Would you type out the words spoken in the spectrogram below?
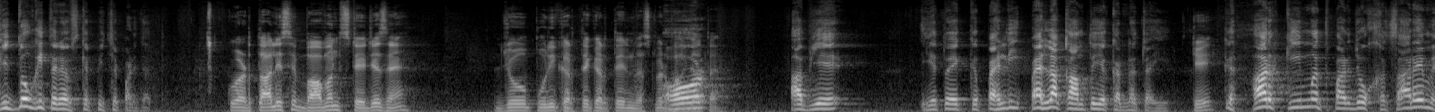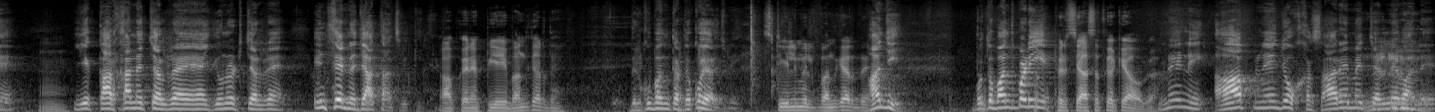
गिद्धों की तरह उसके पीछे पड़ जाते कोई अड़तालीस से बावन स्टेजेस हैं जो पूरी करते करते इन्वेस्टमेंट और जाता है। अब ये ये तो एक पहली पहला काम तो ये करना चाहिए कि, कि हर कीमत पर जो खसारे में ये कारखाने चल रहे हैं यूनिट चल रहे हैं इनसे निजात हासिल की जाए। आप कह रहे हैं पीआई बंद कर दें। बिल्कुल बंद कर दे कोई अर्ज़ नहीं। स्टील मिल्क बंद कर दें। हाँ जी। वो तो बंद पड़ी है। फिर सियासत का क्या होगा? नहीं नहीं आपने जो खसारे में चलने वाले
